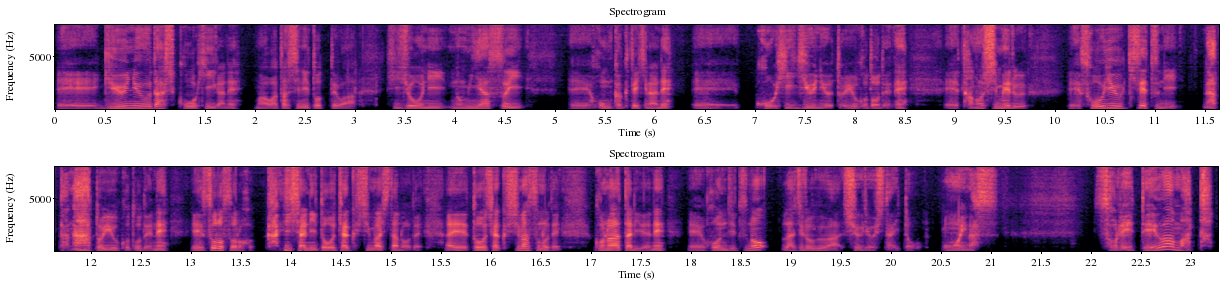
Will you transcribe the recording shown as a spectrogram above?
えー、牛乳出しコーヒーがね、まあ私にとっては非常に飲みやすい、えー、本格的なね、えー、コーヒー牛乳ということでね、えー、楽しめる、えー、そういう季節になったなということでね、えー、そろそろ会社に到着しましたので、えー、到着しますので、この辺りでね、えー、本日のラジログは終了したいと思います。それではまた。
